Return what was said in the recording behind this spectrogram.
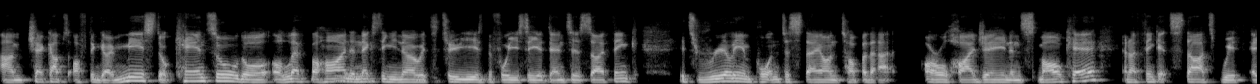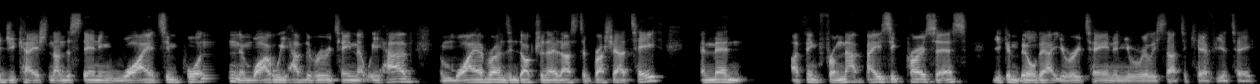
um, checkups often go missed or cancelled or, or, left behind. And mm. next thing you know, it's two years before you see a dentist. So I think it's really important to stay on top of that oral hygiene and smile care. And I think it starts with education, understanding why it's important and why we have the routine that we have and why everyone's indoctrinated us to brush our teeth. And then I think from that basic process, you can build out your routine and you'll really start to care for your teeth.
